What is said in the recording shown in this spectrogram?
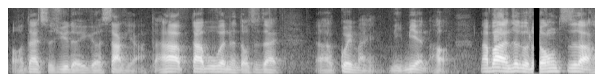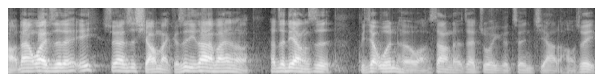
哦，在持续的一个上扬，它大部分呢都是在呃贵买里面哈。那当然这个融资了哈，但外资呢，哎，虽然是小买，可是你大家发现什么？它这量是比较温和往上的在做一个增加了哈，所以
